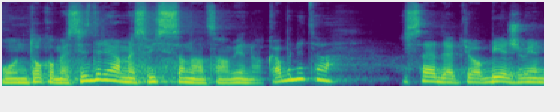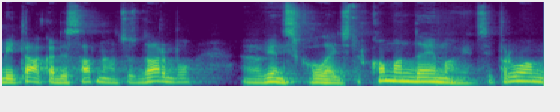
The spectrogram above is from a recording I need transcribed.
Un to, ko mēs izdarījām, mēs visi sanācām vienā kabinetā sēdēt, jo bieži vien bija tā, kad es atnācu uz darbu, Viens kolēģis tur komandējumā, viens ir prom,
